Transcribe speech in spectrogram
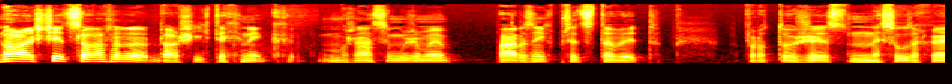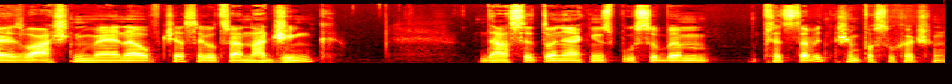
No a ještě celá řada dalších technik. Možná si můžeme pár z nich představit, protože nesou takové zvláštní jména občas, jako třeba nudging. Dá se to nějakým způsobem představit našim posluchačům?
